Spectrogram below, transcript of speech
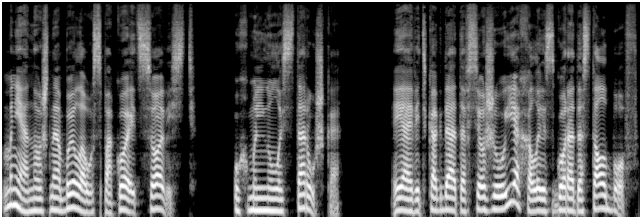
Мне нужно было успокоить совесть, ухмыльнулась старушка. Я ведь когда-то все же уехала из города Столбов.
